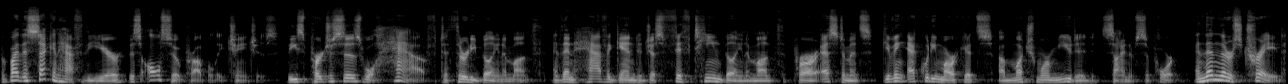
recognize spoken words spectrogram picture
But by the second half of the year, this also probably changes. These purchases will halve to 30 billion a month and then halve again to just 15 billion a month per our estimates, giving equity markets a much more muted sign of support. And then there's trade.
